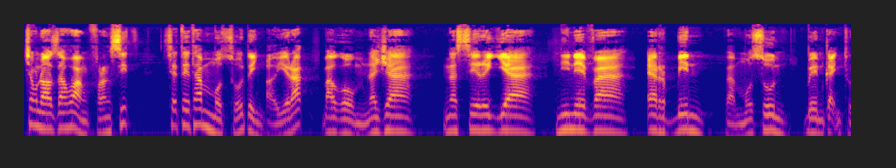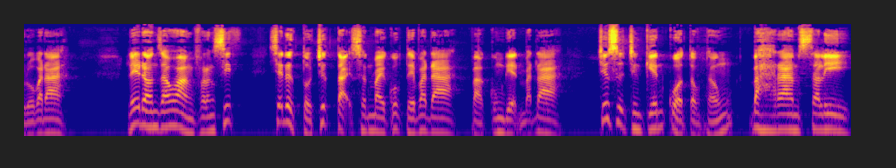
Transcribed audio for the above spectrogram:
trong đó giáo hoàng Francis sẽ tới thăm một số tỉnh ở Iraq bao gồm Najaf, Nasiriyah, Nineveh, Erbil và Mosul bên cạnh thủ đô Baghdad. Lễ đón giáo hoàng Francis sẽ được tổ chức tại sân bay quốc tế Baghdad và cung điện Baghdad trước sự chứng kiến của Tổng thống Bahram Salih,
